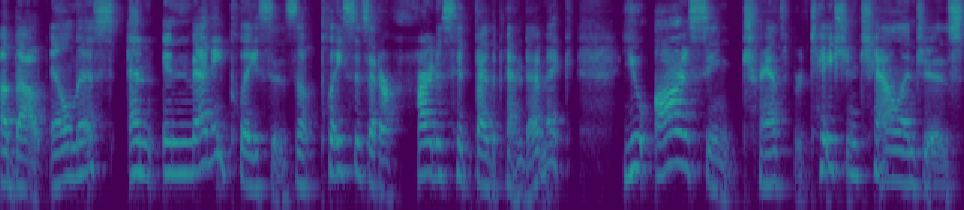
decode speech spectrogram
about illness. And in many places uh, places that are hardest hit by the pandemic you are seeing transportation challenges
